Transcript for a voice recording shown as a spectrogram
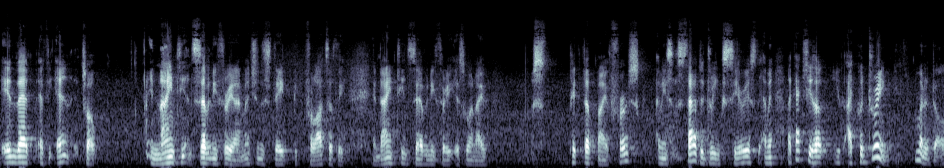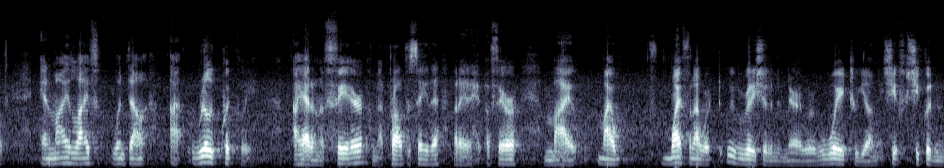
in that at the end, so in 1973, and I mentioned this date for lots of things, in 1973 is when I picked up my first, I mean, started to drink seriously. I mean, like actually, I could drink. I'm an adult. And my life went down uh, really quickly. I had an affair. I'm not proud to say that, but I had an affair. My, my wife and I were, we really should have been married. We were way too young. She, she couldn't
